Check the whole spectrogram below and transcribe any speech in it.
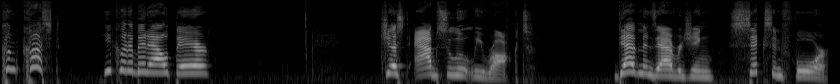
concussed. He could have been out there just absolutely rocked. Dedmon's averaging six and four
